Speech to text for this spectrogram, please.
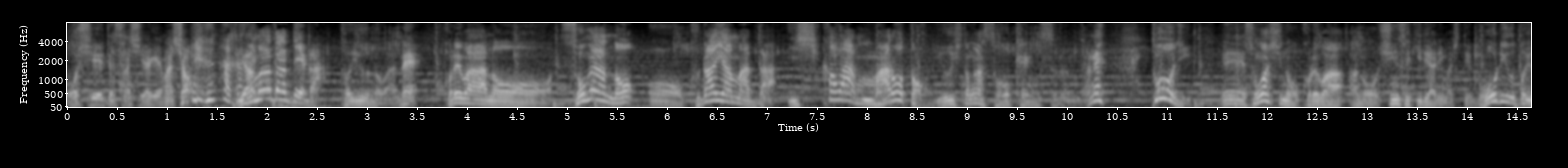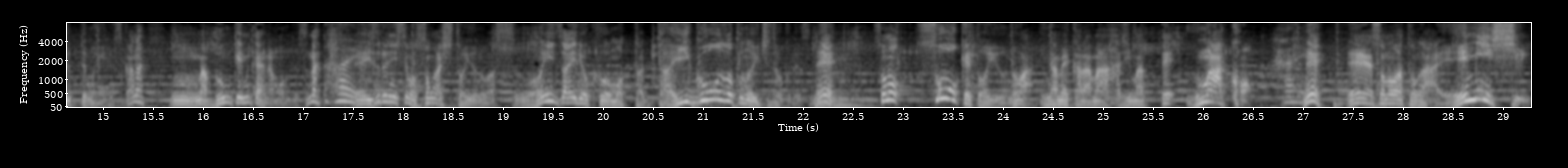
教えて差し上げましょう 山田寺というのはねこれはあの蘇我のお倉山田石川麻呂という人が創建するんだね。当時、えー蘇我氏のこれはあの親戚でありまして傍流と言ってもいいですかな、うんまあ、文家みたいなもんですな、はい。えーいずれにしても蘇我氏というのはすごい財力を持った大豪族の一族ですね、その宗家というのは稲目からまあ始まって馬子。はい。ね、えーその後がエミシ、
